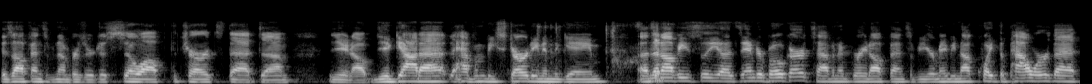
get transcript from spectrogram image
his offensive numbers are just so off the charts that um, you know you gotta have him be starting in the game. And then obviously uh, Xander Bogaerts having a great offensive year. Maybe not quite the power that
